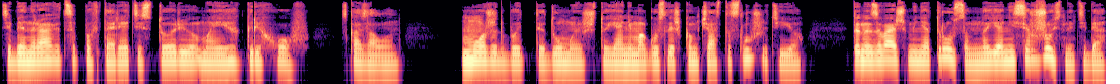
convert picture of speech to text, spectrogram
«Тебе нравится повторять историю моих грехов», — сказал он. «Может быть, ты думаешь, что я не могу слишком часто слушать ее? Ты называешь меня трусом, но я не сержусь на тебя.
